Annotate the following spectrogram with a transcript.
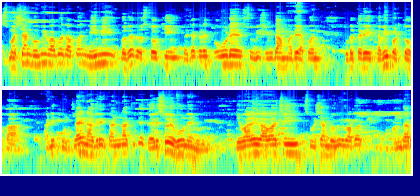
स्मशानभूमीबाबत आपण नेहमी बघत असतो की त्याच्याकडे थोडे सुविसुविधांमध्ये आपण कुठंतरी कमी पडतो का? आणि कुठल्याही नागरिकांना तिथे गैरसोय होऊ नये म्हणून. दिवाळी गावाची स्मशानभूमीबाबत आमदार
